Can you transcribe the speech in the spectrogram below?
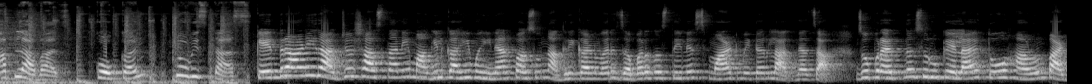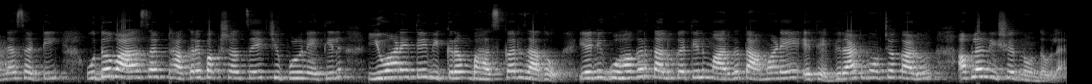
आपला आवाज. कोकण चोवीस तास. केंद्र आणि राज्य शासनाने मागील काही महिन्यांपासून नागरिकांवर जबरदस्तीने स्मार्ट मीटर लादण्याचा जो प्रयत्न सुरू केलाय तो हाणून पाडण्यासाठी उद्धव बाळासाहेब ठाकरे पक्षाचे चिपळूण येथील युवा नेते विक्रम भास्कर जाधव यांनी गुहागर तालुक्यातील मार्ग तामणे येथे विराट मोर्चा काढून आपला निषेध नोंदवलाय.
